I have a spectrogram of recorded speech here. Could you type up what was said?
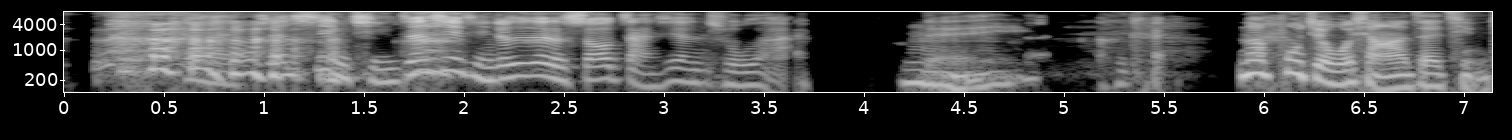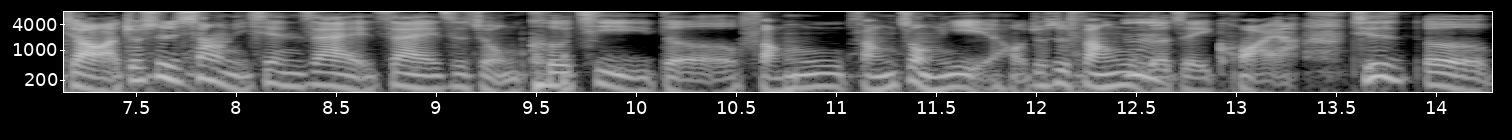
对，真性情，真性情就是这个时候展现出来。对，OK。那布姐，我想要再请教啊，就是像你现在在这种科技的房屋房仲业哈，就是房屋的这一块啊，其实呃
